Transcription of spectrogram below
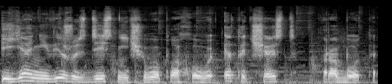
И я не вижу здесь ничего плохого. Это часть работы.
